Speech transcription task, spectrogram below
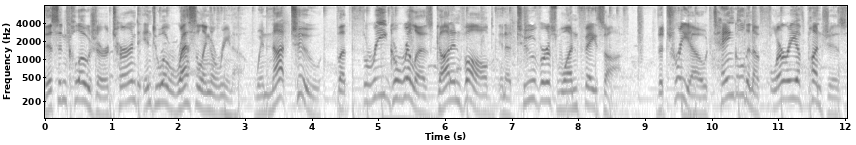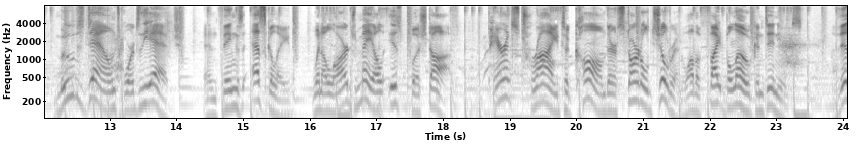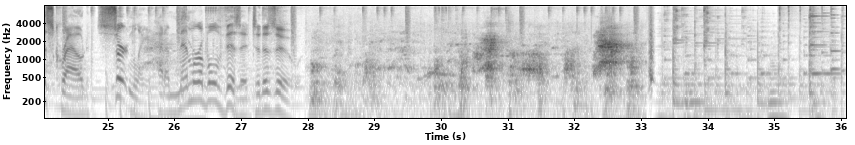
This enclosure turned into a wrestling arena when not two, but three gorillas got involved in a 2 vs 1 face-off. The trio, tangled in a flurry of punches, moves down towards the edge, and things escalate when a large male is pushed off. Parents try to calm their startled children while the fight below continues. This crowd certainly had a memorable visit to the zoo. Thank you.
